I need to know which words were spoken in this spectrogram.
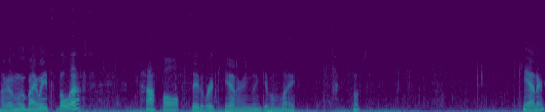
going to move my weight to the left, half halt, say the word canter, and then give them leg. Canter.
